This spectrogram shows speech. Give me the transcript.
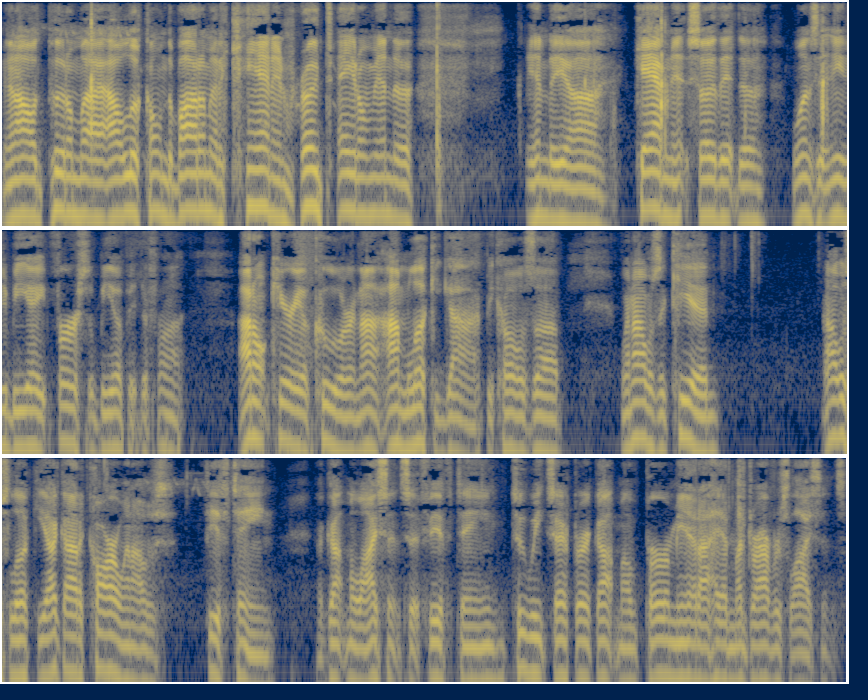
and I'll put them, I'll look on the bottom of the can and rotate them in the, in the uh, cabinet so that the ones that need to be ate first will be up at the front. I don't carry a cooler, and I, am lucky guy because uh, when I was a kid, I was lucky. I got a car when I was 15. I got my license at 15. Two weeks after I got my permit, I had my driver's license.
